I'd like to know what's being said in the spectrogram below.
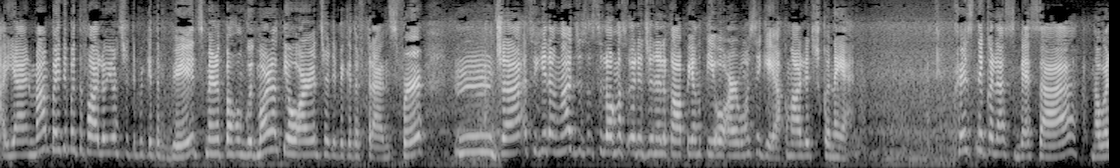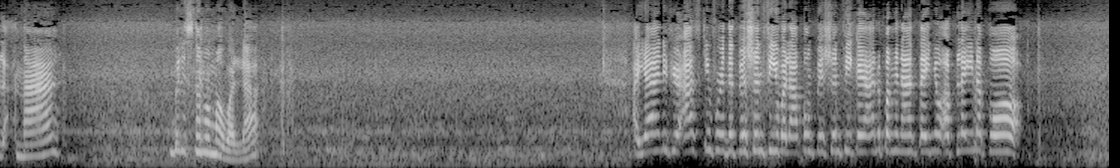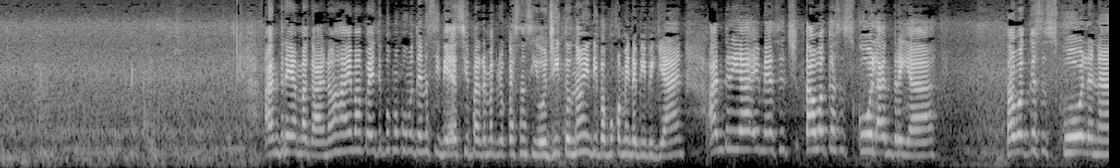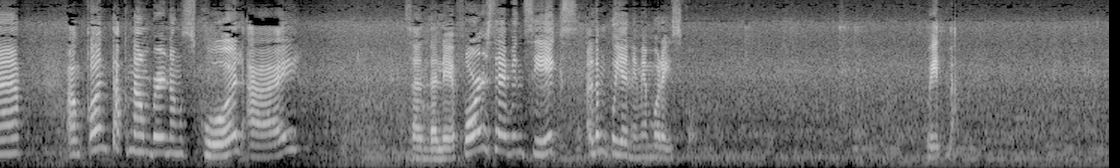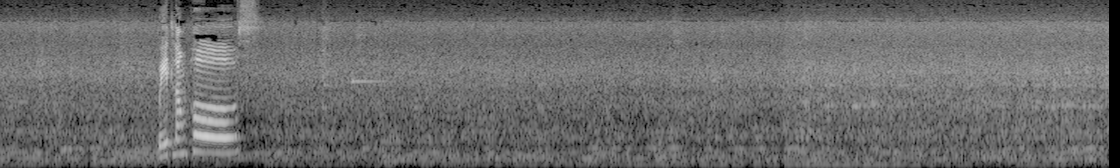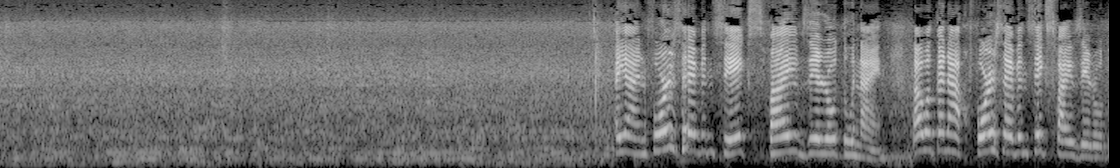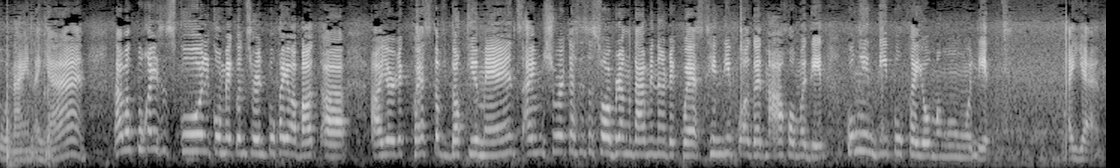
Ayan, ma'am, pwede ba to follow yung certificate of grades? Meron pa akong good moral TOR and certificate of transfer. Mm, ja, sige na nga, just as long as original copy ang TOR mo, sige, acknowledge ko na yan. Chris Nicolas Besa, nawala na. Bilis naman mawala. Ayan, if you're asking for the tuition fee, wala pong tuition fee, kaya ano pang inaantay nyo? Apply na po. Andrea Magano, Hi ma'am, pwede po mo pumunta ng CBSU para mag-request ng COG. Till now, hindi pa po kami nabibigyan. Andrea, i-message, tawag ka sa school, Andrea. Tawag ka sa school, anak. Ang contact number ng school ay sandali, 476 alam ko yan eh, memorize ko. Wait lang. Wait lang, pause. Ayan, 476-5029. Tawag ka na, 476-5029. Ayan. Tawag po kayo sa school kung may concern po kayo about uh, uh, your request of documents. I'm sure kasi sa sobrang dami ng request, hindi po agad ma-accommodate kung hindi po kayo mangungulit. Ayan.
